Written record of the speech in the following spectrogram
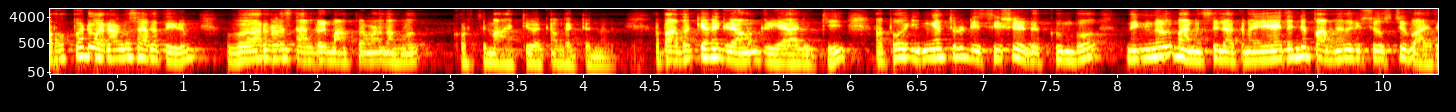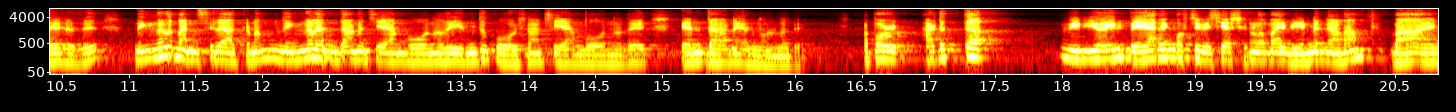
ഉറപ്പായിട്ട് ഒരാളുടെ സാലറി തീരും വേറൊരാളുടെ സാലറി മാത്രമാണ് നമ്മൾ കുറച്ച് മാറ്റി വെക്കാൻ പറ്റുന്നത്. അപ്പൊ അതൊക്കെയാണ് ഗ്രൗണ്ട് റിയാലിറ്റി അപ്പോൾ ഇങ്ങനത്തെ ഒരു ഡിസിഷൻ എടുക്കുമ്പോൾ നിങ്ങൾ മനസ്സിലാക്കണം ഏജന്റ് പറഞ്ഞത് വിശ്വസിച്ച് വരരുത്. നിങ്ങൾ മനസ്സിലാക്കണം നിങ്ങൾ എന്താണ് ചെയ്യാൻ പോകുന്നത് എന്ത് കോഴ്സാണ് ചെയ്യാൻ പോകുന്നത് എന്താണ് എന്നുള്ളത്. അപ്പോൾ അടുത്ത വീഡിയോയിൽ വേറെ കുറച്ച് വിശേഷങ്ങളുമായി വീണ്ടും കാണാം. ബായ്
